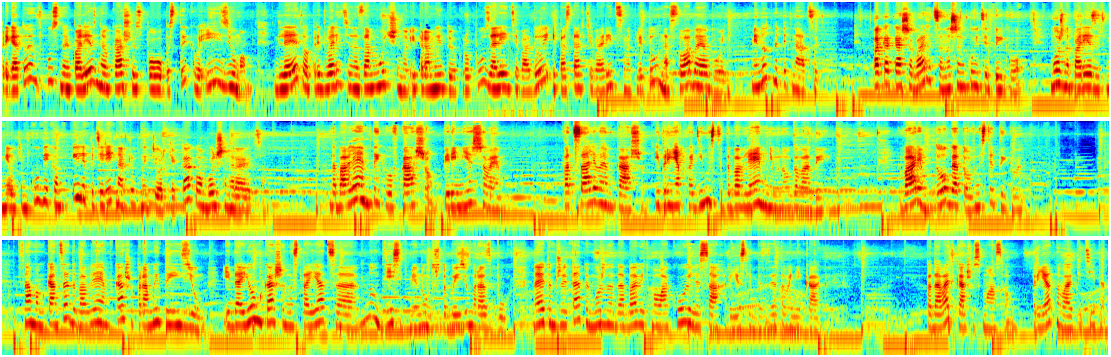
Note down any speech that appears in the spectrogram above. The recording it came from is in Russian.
Приготовим вкусную и полезную кашу из полуба с тыквой и изюмом. Для этого предварительно замоченную и промытую крупу залейте водой и поставьте вариться на плиту на слабый огонь. Минут на 15. Пока каша варится, нашинкуйте тыкву. Можно порезать мелким кубиком или потереть на крупной терке, как вам больше нравится. Добавляем тыкву в кашу, перемешиваем, подсаливаем кашу и при необходимости добавляем немного воды. Варим до готовности тыквы. В самом конце добавляем в кашу промытый изюм и даем каше настояться ну, 10 минут, чтобы изюм разбух. На этом же этапе можно добавить молоко или сахар, если без этого никак. Подавать кашу с маслом. Приятного аппетита!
